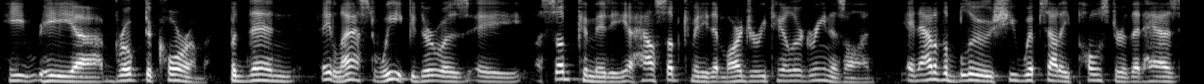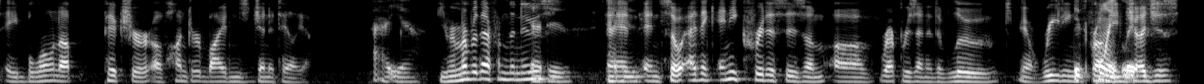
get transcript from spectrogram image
He he uh, broke decorum, but then hey, last week there was a, a subcommittee, a House subcommittee that Marjorie Taylor Greene is on, and out of the blue, she whips out a poster that has a blown up picture of Hunter Biden's genitalia. Uh, yeah, Do you remember that from the news? I do. And and so I think any criticism of Representative Lieu, you know, reading It's from pointless. a judge's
